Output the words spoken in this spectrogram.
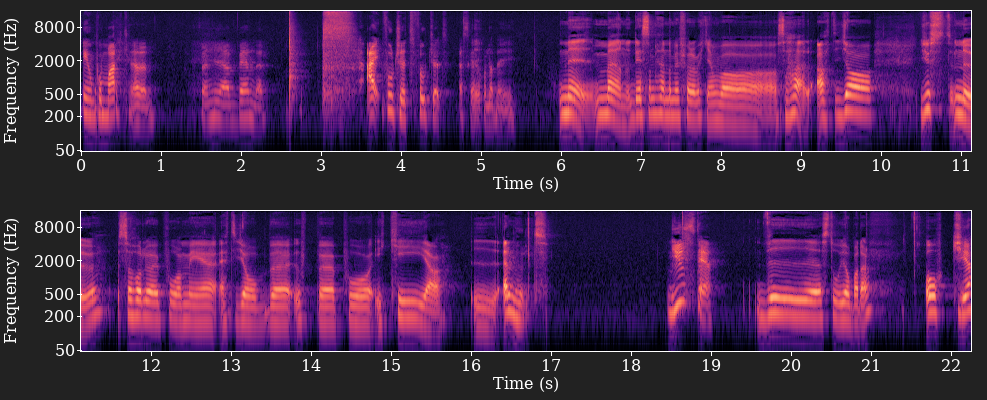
Är hon på marknaden? För nya vänner? Nej, fortsätt, fortsätt. Jag ska hålla mig. Nej, men det som hände mig förra veckan var så här att jag just nu så håller jag på med ett jobb eh, uppe på Ikea i Älmhult. Just det. Vi stod och jobbade. Och Ja.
